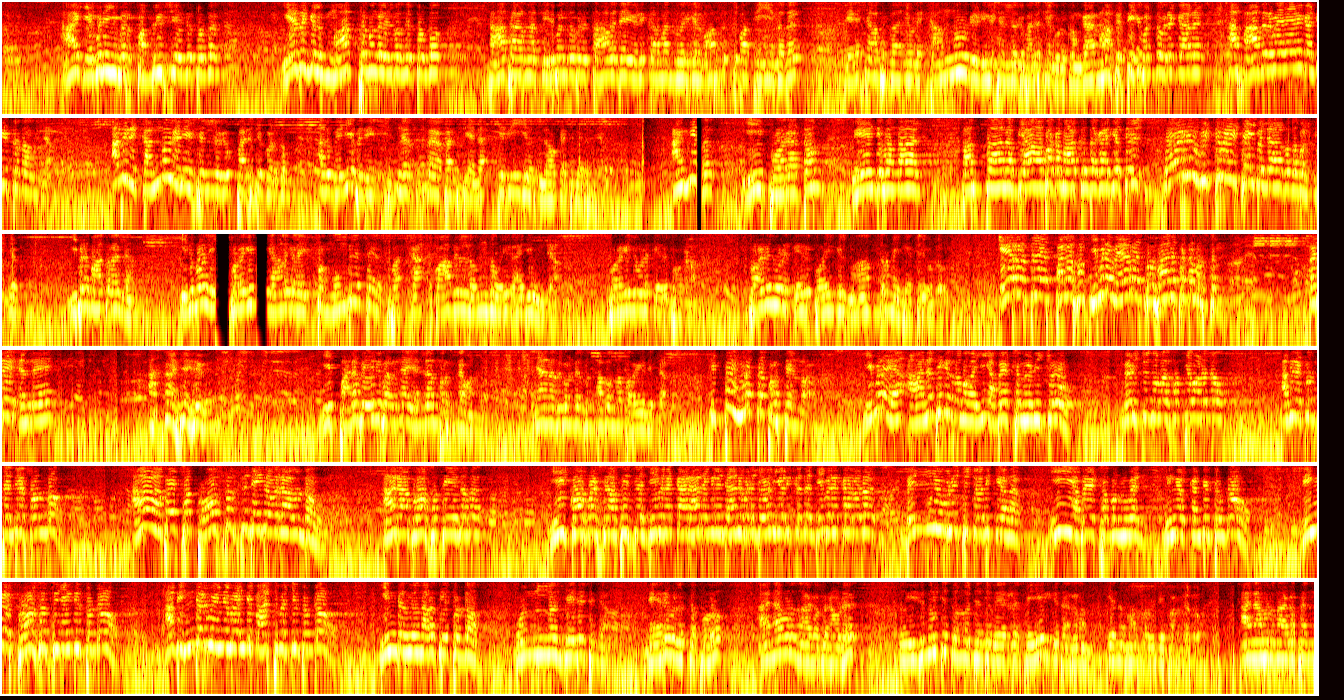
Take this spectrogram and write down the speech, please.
ആ എവിടെ ഇവർ പബ്ലിഷ് ചെയ്തിട്ടുണ്ട്. ഏതെങ്കിലും മാധ്യമങ്ങളിൽ വന്നിട്ടുണ്ടോ? സാധാരണ തിരുവനന്തപുരത്ത് ആളിനെ എടുക്കണമെന്ന് ഒരിക്കൽ മാർസിസ്റ്റ് പാർട്ടി ചെയ്യുന്നത് ദേശാഭിമാനിയുടെ കണ്ണൂർ എഡീഷനിൽ ഒരു പരസ്യം കൊടുക്കും. കാരണം അത് തിരുവനന്തപുരക്കാര് ആ സാധനമേ കണ്ടിട്ടുണ്ടാവില്ല. അതിന് കണ്ണൂർ എഡീഷനിൽ ഒരു പരസ്യം കൊടുക്കും. അത് വലിയ പരീക്ഷ- പരസ്യമല്ല ചെറിയൊരു ലോക്കറ്റ് പരസ്യം. ഈ പോരാട്ടം വേണ്ടി വന്നാൽ സംസ്ഥാന വ്യാപകമാക്കുന്ന കാര്യത്തിൽ ഒരു വിട്ടുവീഴ്ചയുമില്ലാതെ നമ്മൾ ചിന്തിക്കും ഇവിടെ മാത്രമല്ല ഇതുപോലെ ഈ പുറകിലെ ആളുകളെ ഇപ്പൊ മുമ്പിലത്തെ പ- വാതിലിലൊന്നും ഒരു കാര്യവുമില്ല. പുറകിലൂടെ കയറി പോകണം. പുറകിലൂടെ കയറി പോയെങ്കിൽ മാത്രമേ രക്ഷയുള്ളൂ. കേരളത്തിലെ പല ഇവിടെ വേറെ പ്രധാനപ്പെട്ട പ്രശ്നം. എന്തേ? ഈ പല പേര് പറഞ്ഞ എല്ലാം പ്രശ്നമാണ്. ഞാൻ അതുകൊണ്ട് അതൊന്നും പറയുന്നില്ല. ഇപ്പൊ ഇവിടുത്തെ പ്രശ്നം എന്താണ് ഇവിടെ അനധികൃതമായി അപേക്ഷ മേടിച്ചോ? മേടിച്ചു എന്നുള്ള സത്യമാണല്ലോ. അതിനെക്കുറിച്ച് അന്വേഷണം ഉണ്ടോ? ആ അപേക്ഷ പ്രോസസ് ചെയ്ത ഒരാളുണ്ടാവും. ആരാ പ്രോസസ് ചെയ്യുന്നത്? ഈ കോർപ്പറേഷൻ ഓഫീസിലെ ജീവനക്കാരാരെങ്കിലും ഞാനിവിടെ ജോലി എടുക്കുന്ന ജീവനക്കാരോട് വെല്ലുവിളിച്ച് ചോദിക്കുകയാണ്. ഈ അപേക്ഷ മുഴുവൻ നിങ്ങൾ കണ്ടിട്ടുണ്ടോ? നിങ്ങൾ പ്രോസസ് ചെയ്തിട്ടുണ്ടോ? അത് ഇന്റർവ്യൂവിന് വേണ്ടി മാറ്റിവെച്ചിട്ടുണ്ടോ? ഇന്റർവ്യൂ നടത്തിയിട്ടുണ്ടോ? ഒന്നും ചെയ്തിട്ടില്ല. നേരെ വെളുത്തപ്പോ അനാവർ നാഗപ്പനോട് ഇരുന്നൂറ്റി തൊണ്ണൂറ്റഞ്ച് പേരുടെ പേരിക്ക് തരണം എന്ന് മാത്രമല്ലേ പറഞ്ഞുള്ളൂ അനാവർ നാഗപ്പൻ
